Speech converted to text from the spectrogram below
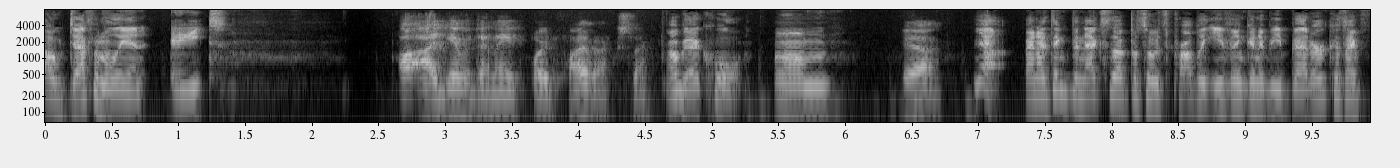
Oh, definitely an eight. Oh, I give it an eight point five actually. Okay, cool. Um, Yeah. Yeah, and I think the next episode is probably even going to be better because I've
